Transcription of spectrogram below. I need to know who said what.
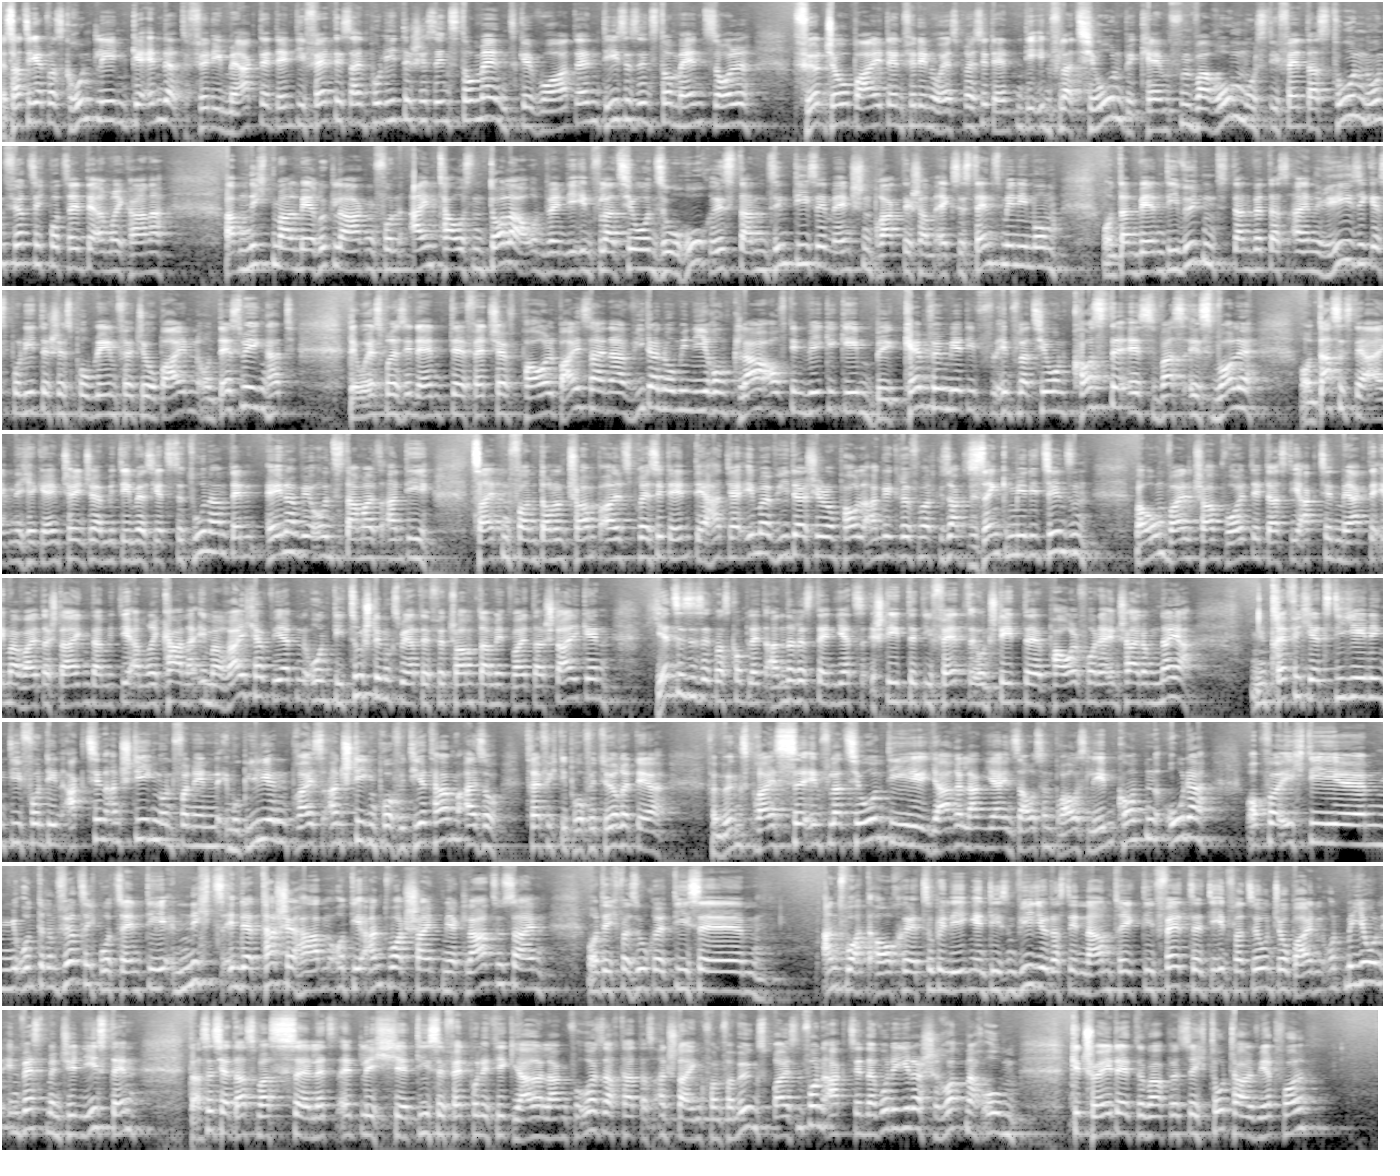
Speaker 1: Es hat sich etwas grundlegend geändert für die Märkte, denn die Fed ist ein politisches Instrument geworden. Dieses Instrument soll für Joe Biden, für den US-Präsidenten, die Inflation bekämpfen. Warum muss die Fed das tun? Nun, 40 Prozent der Amerikaner haben nicht mal mehr Rücklagen von 1000 Dollar. Und wenn die Inflation so hoch ist, dann sind diese Menschen praktisch am Existenzminimum. Und dann werden die wütend, dann wird das ein riesiges politisches Problem für Joe Biden. Und deswegen hat der US-Präsident, der Fed-Chef Paul, bei seiner Wiedernominierung klar auf den Weg gegeben, bekämpfe mir die Inflation, koste es, was es wolle und das ist der eigentliche Gamechanger, mit dem wir es jetzt zu tun haben. Denn erinnern wir uns damals an die Zeiten von Donald Trump als Präsident. Der hat ja immer wieder Jerome Powell angegriffen und hat gesagt, senken mir die Zinsen. Warum? Weil Trump wollte, dass die Aktienmärkte immer weiter steigen, damit die Amerikaner immer reicher werden und die Zustimmungswerte für Trump damit weiter steigen. Jetzt ist es etwas komplett anderes, denn jetzt steht die Fed und steht äh, Paul vor der Entscheidung, naja, treffe ich jetzt diejenigen, die von den Aktienanstiegen und von den Immobilienpreisanstiegen profitiert haben. Also treffe ich die Profiteure der Vermögenspreisinflation, die jahrelang ja in Saus und Braus leben konnten, oder opfer ich die äh, unteren 40 Prozent, die nichts in der Tasche haben? Und die Antwort scheint mir klar zu sein. Und ich versuche diese ähm, Antwort auch äh, zu belegen in diesem Video, das den Namen trägt, die FED, äh, die Inflation, Joe Biden und Millionen Investment-Genies, denn das ist ja das, was äh, letztendlich äh, diese FED-Politik jahrelang verursacht hat, das Ansteigen von Vermögenspreisen, von Aktien, da wurde jeder Schrott nach oben getradet, war plötzlich total wertvoll.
